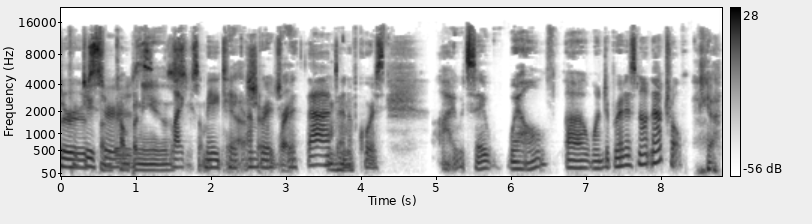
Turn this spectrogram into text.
some producers some companies, like some, may take yeah, sure, umbrage right. with that. Mhm. And of course, I would say, well, uh, Wonder Bread is not natural. Yeah,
